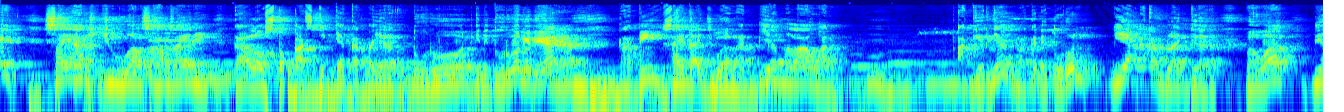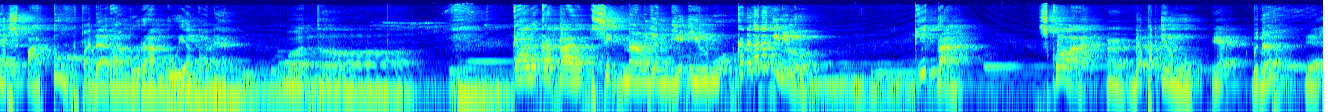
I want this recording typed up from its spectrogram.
eh saya harus jual saham saya nih. Kalau stokastiknya katanya turun, ini turun gitu ya. Tapi saya nggak jualan, dia melawan. Akhirnya marketnya turun, dia akan belajar bahwa dia harus patuh pada rambu-rambu yang ada. Betul. Kalau kata signal yang dia ilmu, kadang-kadang gini loh. Kita sekolah dapat ilmu, Ya. benar? Ya.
